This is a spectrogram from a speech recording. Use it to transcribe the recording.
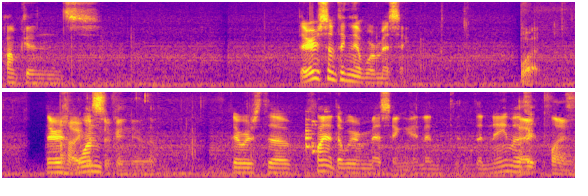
pumpkins. There is something that we're missing. What? There's oh, I one. if you knew that. There was the plant that we were missing, and then th- the name of Eggplant.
